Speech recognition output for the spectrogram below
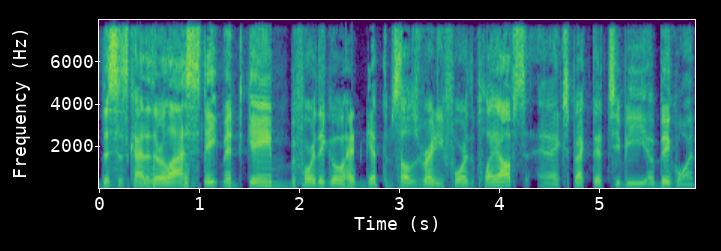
this is kind of their last statement game before they go ahead and get themselves ready for the playoffs, and I expect it to be a big one.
